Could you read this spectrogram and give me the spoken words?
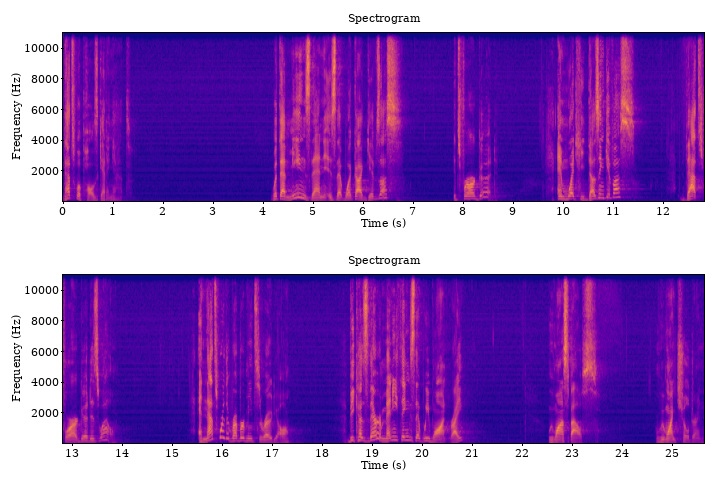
That's what Paul's getting at. What that means then is that what God gives us, it's for our good. And what he doesn't give us, that's for our good as well. And that's where the rubber meets the road, y'all. Because there are many things that we want, right? We want a spouse, we want children,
